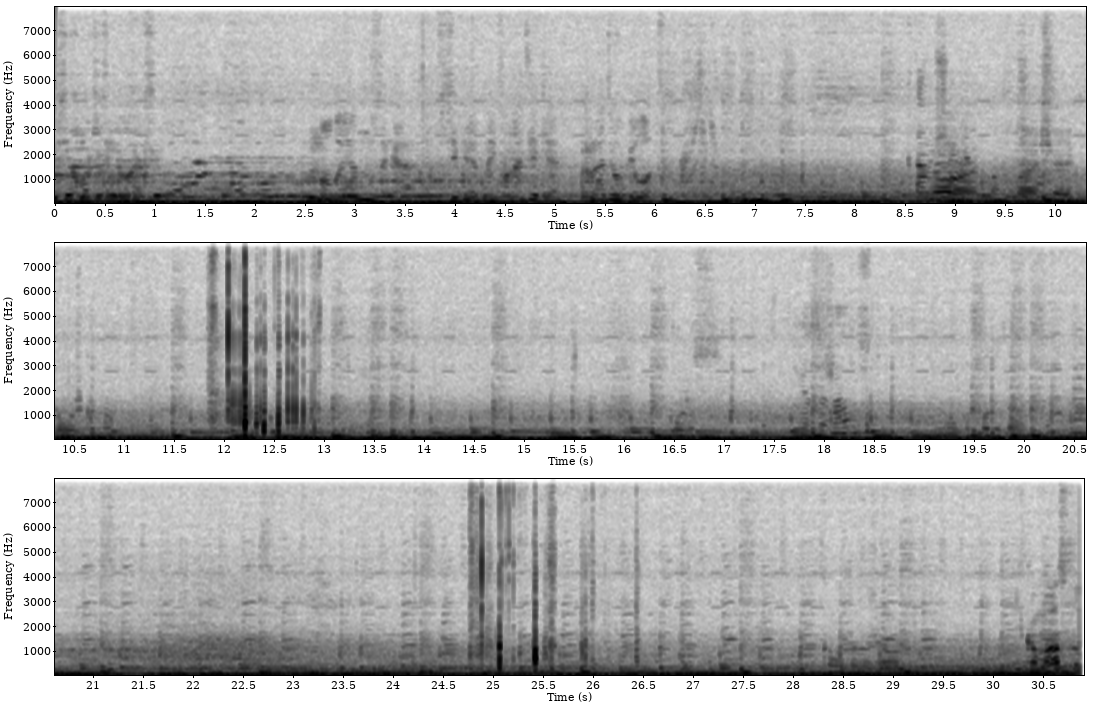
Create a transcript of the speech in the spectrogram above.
главный всех маркетинговых акций. Новая музыка в секретной фонотеке Радиопилот. Там Ну, ладно, да, еще легковушка там. Ужас. Ее зажало, что ли? Ну, походу, да. КамАЗ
